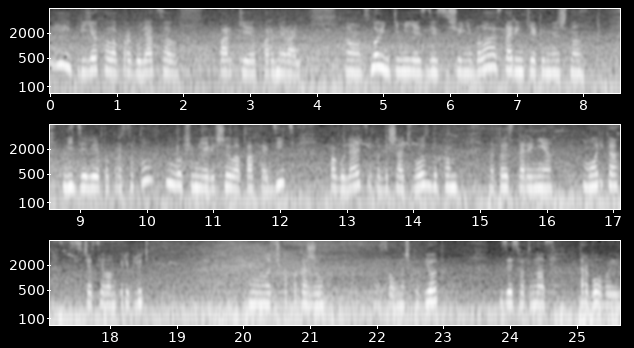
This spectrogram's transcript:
и приехала прогуляться в парке Пармираль. Вот, с новенькими я здесь еще не была, старенькие, конечно, видели эту красоту. Ну, в общем, я решила походить, погулять и подышать воздухом на той стороне морька. Сейчас я вам переключу немножечко покажу. Солнышко бьет. Здесь вот у нас торговый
